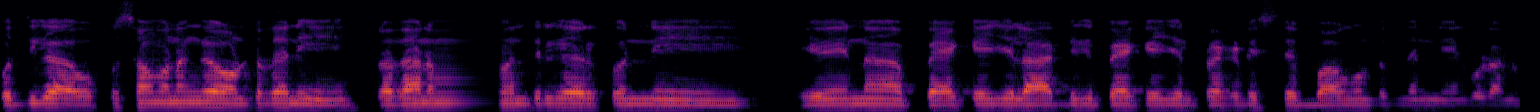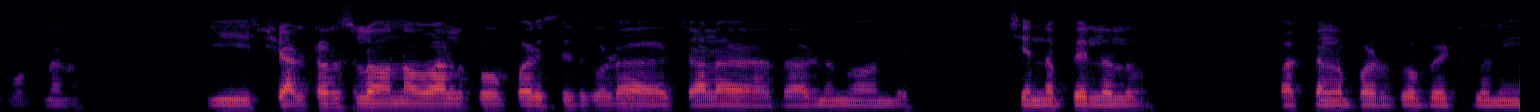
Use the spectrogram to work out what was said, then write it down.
కొద్దిగా ఉపశమనంగా ఉంటుందని ప్రధానమంత్రి గారు కొన్ని ఏమైనా ప్యాకేజీలు ఆర్థిక ప్యాకేజీలు ప్రకటిస్తే బాగుంటుందని నేను కూడా అనుకుంటున్నాను. ఈ షెల్టర్స్లో ఉన్న వాళ్ళకు పరిస్థితి కూడా చాలా దారుణంగా ఉంది. చిన్నపిల్లలు పక్కన పడుకోబెట్టుకుని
